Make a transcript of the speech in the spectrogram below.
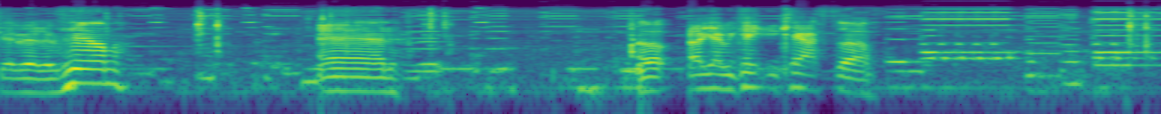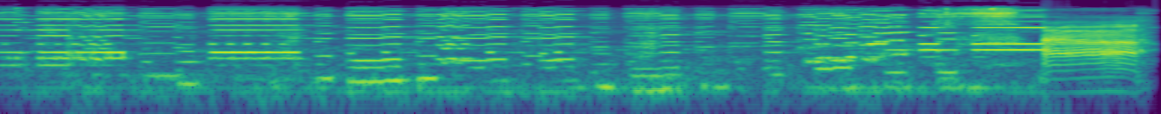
Get rid of him. And oh, oh yeah, we can't cast the Ah,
